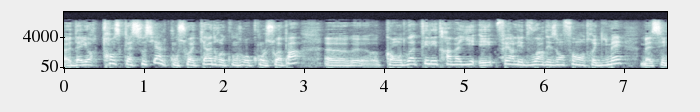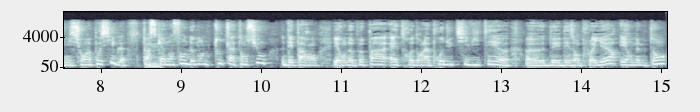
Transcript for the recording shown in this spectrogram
D'ailleurs, transclasse social, qu'on soit cadre, qu'on ne le soit pas, euh, quand on doit télétravailler et faire les devoirs des enfants entre guillemets, ben c'est mission impossible parce mmh. qu'un enfant demande toute l'attention des parents et on ne peut pas être dans la productivité euh, euh, des, employeurs et en même temps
